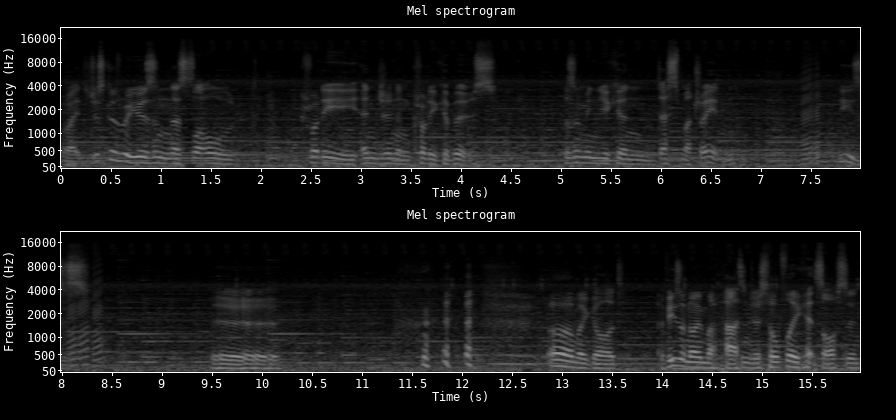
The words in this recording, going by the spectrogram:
Right, just because we're using this little cruddy engine and cruddy caboose doesn't mean you can diss my train. Jesus. oh my god. If he's annoying my passengers, hopefully he gets off soon.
